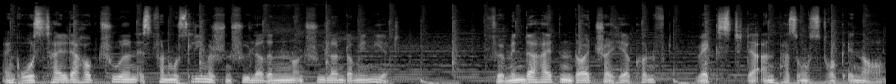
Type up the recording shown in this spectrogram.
Ein Großteil der Hauptschulen ist von muslimischen Schülerinnen und Schülern dominiert. Für Minderheiten deutscher Herkunft wächst der Anpassungsdruck enorm.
